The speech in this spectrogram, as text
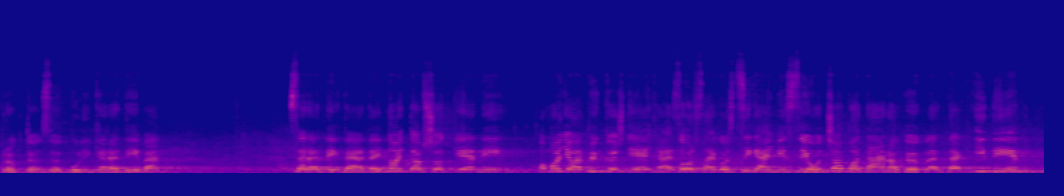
rögtönzött buli keretében. Szeretnék tehát egy nagy tapsot kérni a Magyar Pünkösdi Egyház Országos Cigánymisszió csapatának, ők lettek idén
